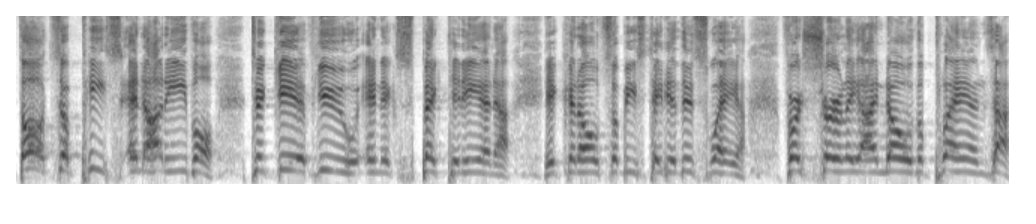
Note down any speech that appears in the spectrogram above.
Thoughts of peace and not evil, to give you an expected end. It could also be stated this way For surely I know the plans uh,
